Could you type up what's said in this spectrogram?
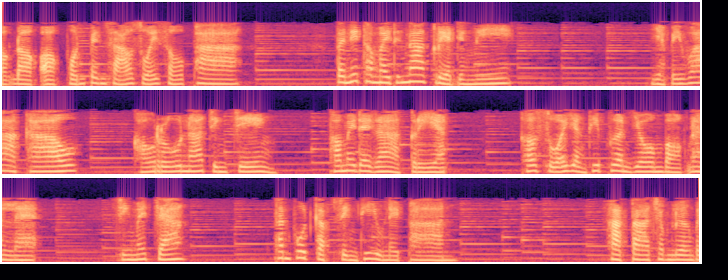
อกดอกออกผลเป็นสาวสวยโสภา แต่นี่ทำไมถึงน่าเกลียดอย่างนี้ อย่าไปว่าเขา เขารู้นะจริง ๆ เขาไม่ได้น่าเกลียด เขาสวยอย่างที่เพื่อนโยมบอกนั่นแหละ จริงไหมจ๊ะ ท่านพูดกับสิ่งที่อยู่ในพาน หากตาชำเลืองไป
